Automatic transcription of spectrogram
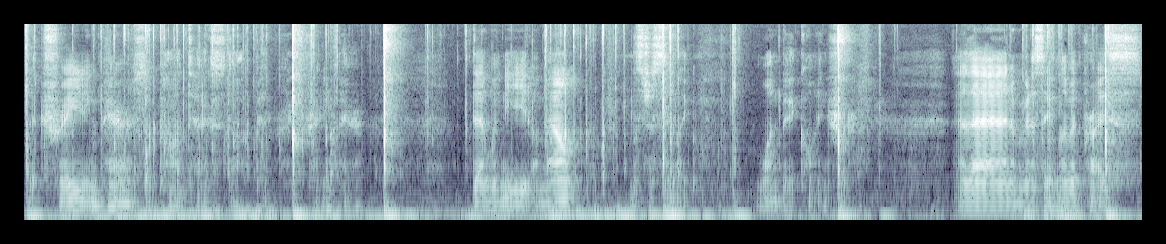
the trading pair. So context trading pair. Then we need amount. Let's just say like one Bitcoin, sure. And then I'm gonna say limit price.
